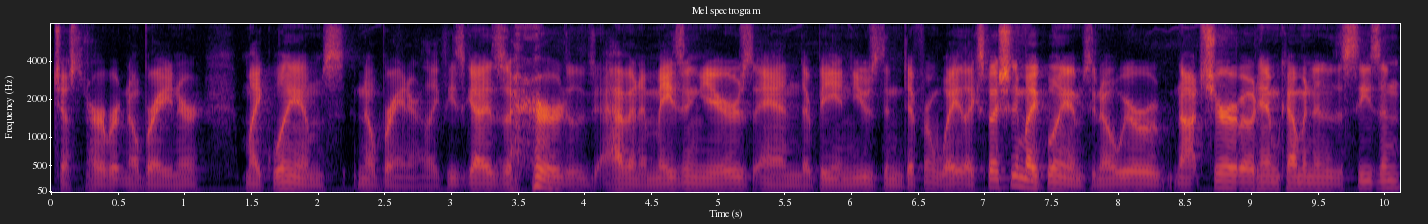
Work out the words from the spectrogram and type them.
Justin Herbert, no-brainer. Mike Williams, no-brainer. Like these guys are having amazing years, and they're being used in different ways. Like especially Mike Williams. You know, we were not sure about him coming into the season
